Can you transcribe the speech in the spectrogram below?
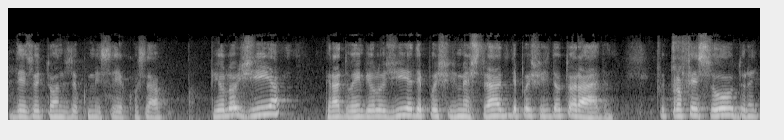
18 anos, eu comecei a cursar biologia, graduei em biologia, depois fiz mestrado, depois fiz doutorado. Fui professor durante,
